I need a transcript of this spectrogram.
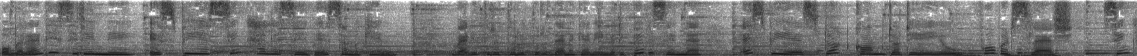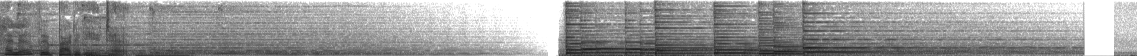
ඔබ රැඳී සිරින්නේ SBS සිංහල සේවය සමකෙන් වැඩිතුර තොරතුර දැනැනීමට පිවිසන්න ps.com.ta/ සිංහල වෙපඩවයට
